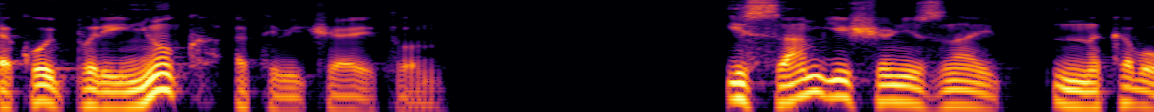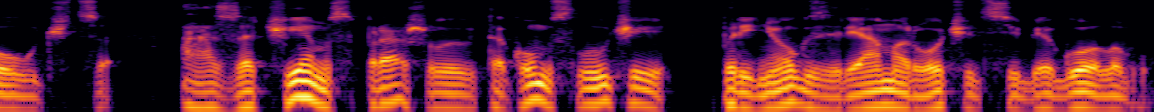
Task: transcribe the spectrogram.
Такой паренек, отвечает он, и сам еще не знает, на кого учится. А зачем, спрашиваю, в таком случае паренек зря морочит себе голову?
